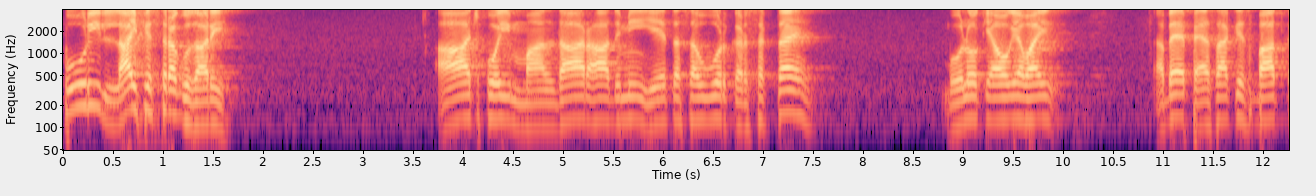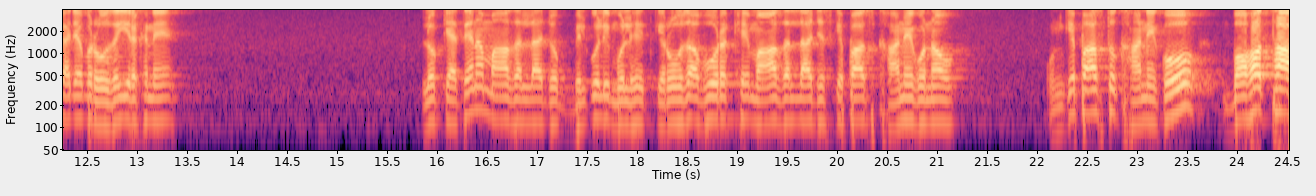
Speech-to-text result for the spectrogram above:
پوری لائف اس طرح گزاری آج کوئی مالدار آدمی یہ تصور کر سکتا ہے بولو کیا ہو گیا بھائی ابے پیسہ کس بات کا جب روزہ ہی رکھنے لوگ کہتے ہیں نا معاذ اللہ جو بالکل ہی ملحد کے روزہ وہ رکھے معاذ اللہ جس کے پاس کھانے کو نہ ہو ان کے پاس تو کھانے کو بہت تھا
